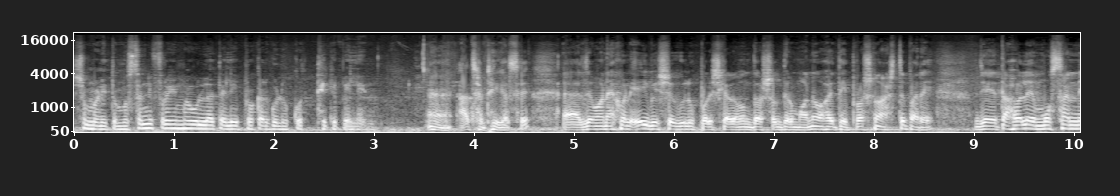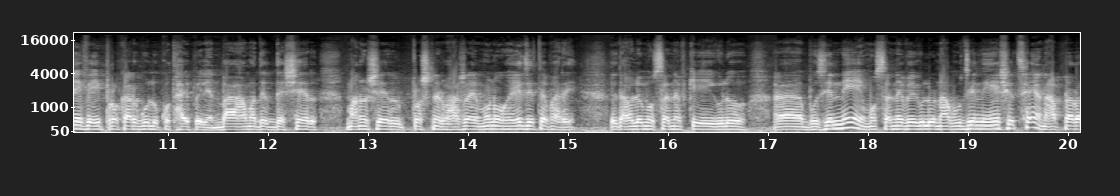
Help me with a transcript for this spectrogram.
সম্মানিত মুস্তানিফ রহিমাউল্লাহ তাহলে এই প্রকারগুলো কোথেকে পেলেন? হ্যাঁ আচ্ছা ঠিক আছে। যেমন এখন এই বিষয়গুলো পরিষ্কার এবং দর্শকদের মনেও হয়তো এই প্রশ্ন আসতে পারে যে তাহলে মুসান্নেফ এই প্রকারগুলো কোথায় পেলেন? বা আমাদের দেশের মানুষের প্রশ্নের ভাষায় মনে হয়ে যেতে পারে যে তাহলে মুসান্নেফ কি এইগুলো বুঝেননি? মুসান্নেফ এগুলো না বুঝে নিয়ে এসেছেন? আপনারা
